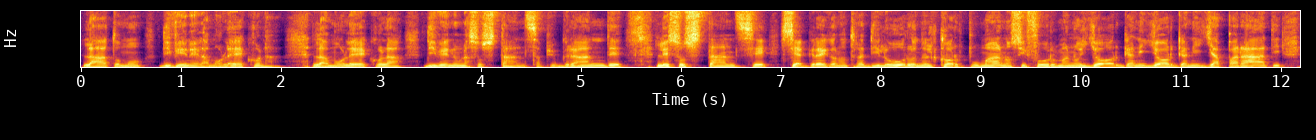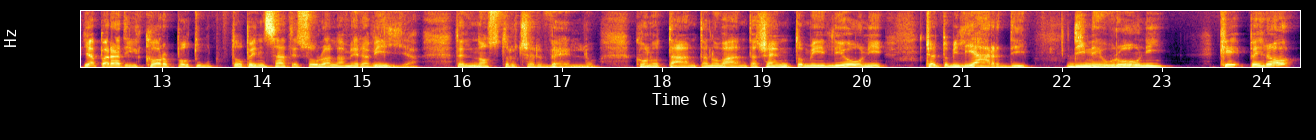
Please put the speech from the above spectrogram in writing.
l'atomo diviene la molecola, la molecola diviene una sostanza più grande, le sostanze si aggregano tra di loro, nel corpo umano si formano gli organi, gli organi gli apparati, gli apparati il corpo tutto, pensate solo alla meraviglia del nostro cervello, con 80, 90, 100 milioni, 100 miliardi di neuroni che però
